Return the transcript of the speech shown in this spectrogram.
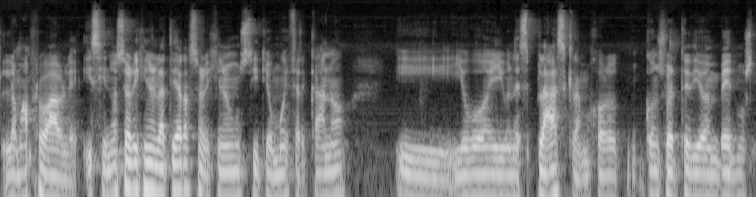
Lo más probable. Y si no se originó en la Tierra, se originó en un sitio muy cercano y, hubo ahí un splash que a lo mejor con suerte dio en Venus,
